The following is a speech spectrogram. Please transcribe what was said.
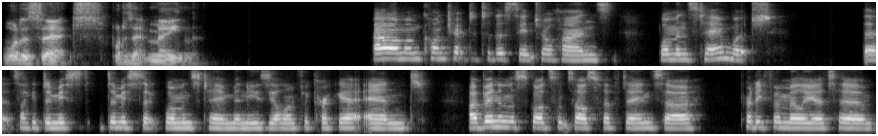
what does that what does that mean? Um, I'm contracted to the Central Hinds women's team, which that's like a domestic domestic women's team in New Zealand for cricket, and I've been in the squad since I was 15, so pretty familiar to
